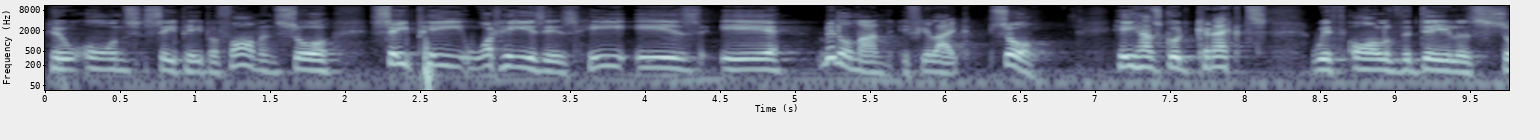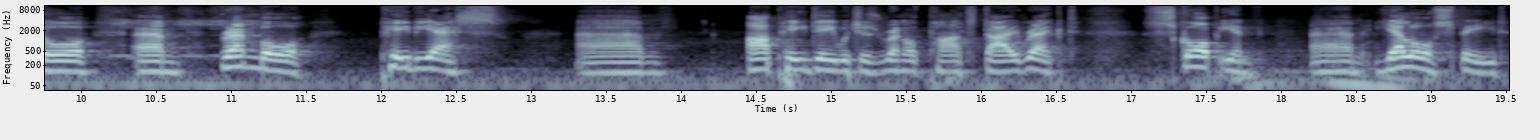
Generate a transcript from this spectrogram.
who owns CP Performance. So CP, what he is, is he is a middleman, if you like. So he has good connects with all of the dealers. So um, Brembo, PBS, um, RPD, which is Renault Parts Direct, Scorpion, um, Yellow Speed,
